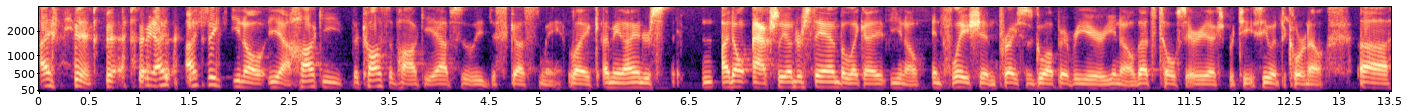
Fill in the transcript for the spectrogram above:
I, I, mean, I, I think you know, yeah, hockey. The cost of hockey absolutely disgusts me. Like, I mean, I understand. I don't actually understand, but like, I, you know, inflation, prices go up every year. You know, that's Toph's area expertise. He went to Cornell. Uh,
